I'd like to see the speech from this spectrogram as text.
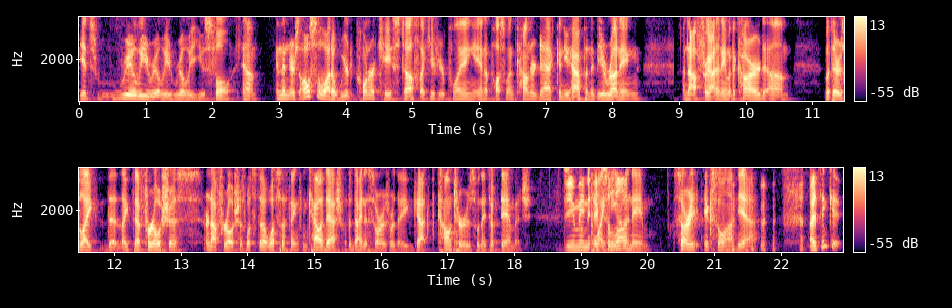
It's really really really useful. Um, and then there's also a lot of weird corner case stuff, like if you're playing in a plus one counter deck and you happen to be running, now I forgot the name of the card, um, but there's like the like the ferocious or not ferocious. What's the what's the thing from Kaladesh with the dinosaurs where they got counters when they took damage? Do you mean Blanking the Ixalan? name. Sorry, Ixalan. Yeah, I think it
